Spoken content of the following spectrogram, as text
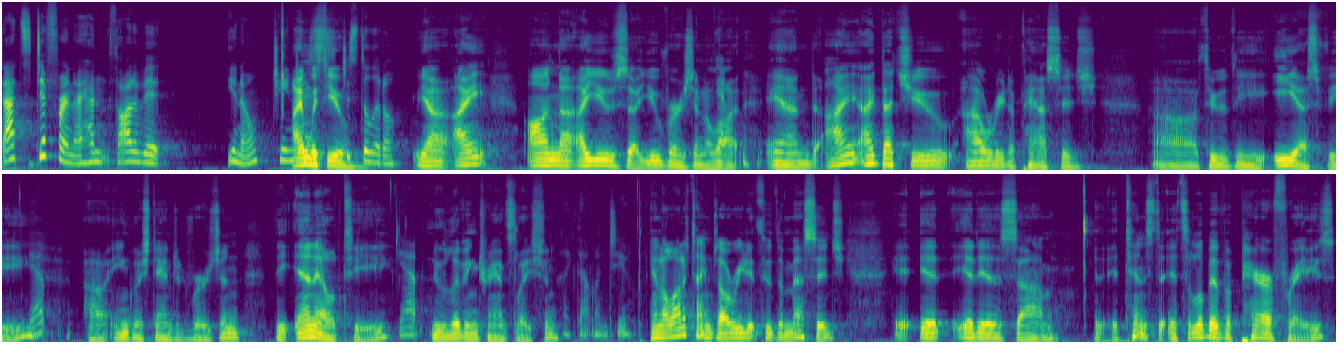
that's different. I hadn't thought of it. You know, changes I'm with you. just a little. Yeah, I on uh, I use uh, YouVersion a lot, and I I bet you I'll read a passage uh, through the ESV, Yep. Uh, English Standard Version, the NLT, Yep. New Living Translation, I like that one too. and a lot of times I'll read it through the message. It it, it is um, it, it tends to it's a little bit of a paraphrase,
